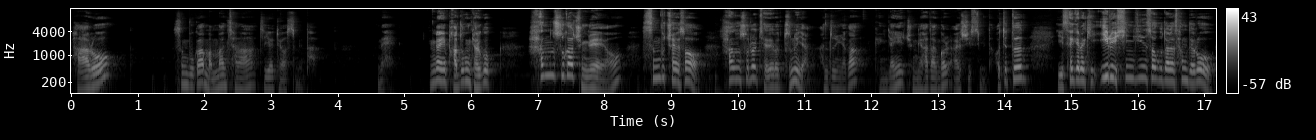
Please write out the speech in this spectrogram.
바로 승부가 만만찮아지게 되었습니다. 네. 그러니까 이 바둑은 결국 한 수가 중요해요. 승부처에서 한 수를 제대로 두느냐 안 두느냐가 굉장히 중요하다는 걸 알 수 있습니다. 어쨌든 이 세계랭킹 1위 신진서 구단을 상대로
